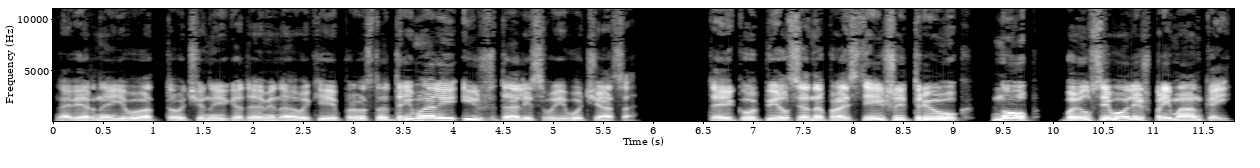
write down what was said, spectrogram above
Наверное, его отточенные годами навыки просто дремали и ждали своего часа. «Ты купился на простейший трюк! Нуб был всего лишь приманкой.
